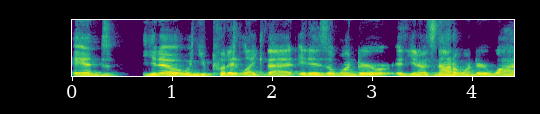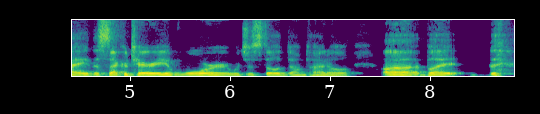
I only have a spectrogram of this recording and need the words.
and you know when you put it like that it is a wonder you know it's not a wonder why the secretary of war which is still a dumb title uh but the,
